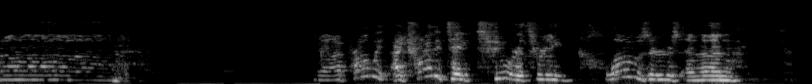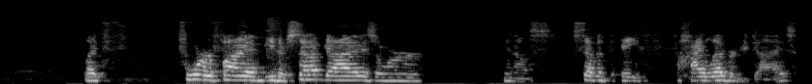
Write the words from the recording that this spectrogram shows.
Uh, yeah, I probably I try to take two or three closers and then like four or five either setup guys or you know seventh, eighth high leverage guys.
